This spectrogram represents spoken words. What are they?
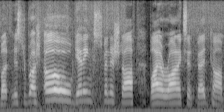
but Mr. Brush, oh, getting finished off by Ohranex and FedComp.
